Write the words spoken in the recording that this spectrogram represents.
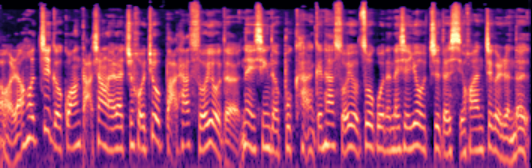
哦，然后这个光打上来了之后，就把他所有的内心的不堪，跟他所有做过的那些幼稚的喜欢这个人的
